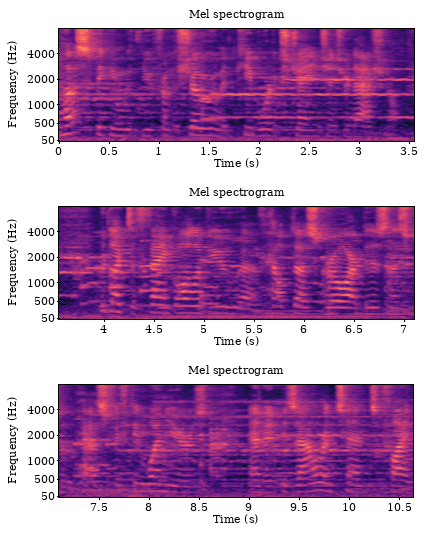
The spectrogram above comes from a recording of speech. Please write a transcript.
Huss, speaking with you from the showroom at Keyboard Exchange International. We'd like to thank all of you who have helped us grow our business for the past 51 years, and it is our intent to find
